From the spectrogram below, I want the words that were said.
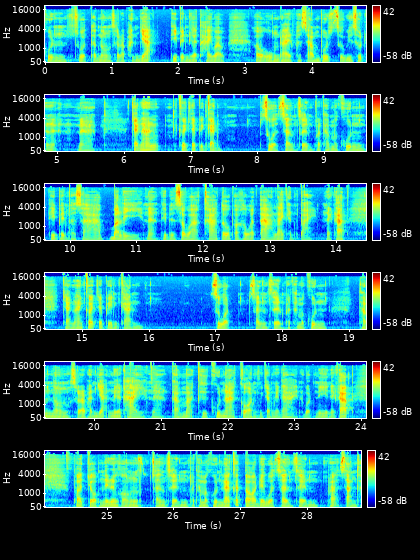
คุณ สวดตนงสารพัญญะที่เป็นเนื้อไทยว่าเอาองค์ใดพระสามพุทธสุวิสุทธ์นะนะ จากนั้นก็จะเป็นการ สวดสรรเสริญพระธรรมคุณที่เป็นภาษาบาลีนะที่เป็นสวากขาโตพระควตาไล่กันไปนะครับ จากนั้นก็จะเป็นการสวดสรรเสริญพระธรรมคุณทำนองสารพันยะเนื้อไทยนะธรรมะคือคุณากรคุณจำกันได้บทนี้นะครับ พอจบในเรื่องของสรรเสริญพระธรรมคุณแล้วก็ต่อด้วยบทสรรเสริญพระสังฆ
